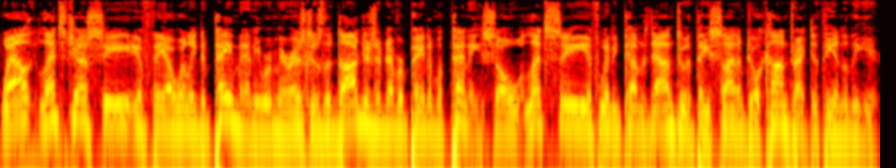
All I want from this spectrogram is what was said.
Well, let's just see if they are willing to pay Manny Ramirez because the Dodgers have never paid him a penny. So let's see if when it comes down to it, they sign him to a contract at the end of the year.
